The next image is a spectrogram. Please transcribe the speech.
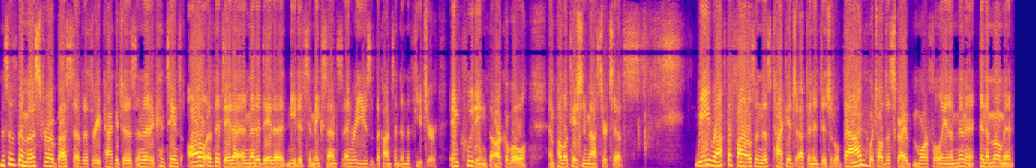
This is the most robust of the three packages in that it contains all of the data and metadata needed to make sense and reuse of the content in the future, including the archival and publication master TIFFs. We wrap the files in this package up in a digital bag, which I'll describe more fully in a, minute, in a moment,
